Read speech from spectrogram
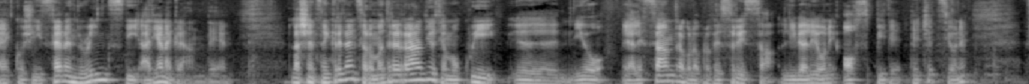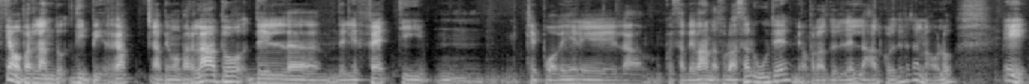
Eccoci, Seven Rings di Ariana Grande. La scienza in credenza, Roma 3 Radio, siamo qui eh, io e Alessandra con la professoressa Livia Leoni, ospite d'eccezione. Stiamo parlando di birra. Abbiamo parlato del- degli effetti mh, che può avere la- questa bevanda sulla salute, abbiamo parlato dell'alcol e dell'etanolo e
